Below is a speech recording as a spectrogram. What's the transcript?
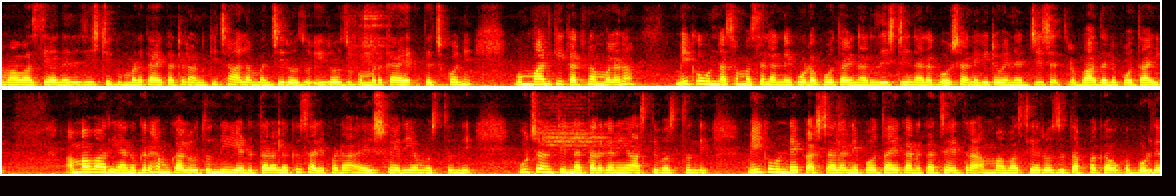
అమావాస్య అనేది దిష్టి గుమ్మడికాయ కట్టడానికి చాలా మంచి రోజు. ఈరోజు గుమ్మడికాయ తెచ్చుకొని గుమ్మానికి కట్టడం వలన మీకు ఉన్న సమస్యలన్నీ కూడా పోతాయి. నరదిష్టి నరఘోష నెగిటివ్ ఎనర్జీ శత్రు బాధలు పోతాయి. అమ్మవారి అనుగ్రహం కలుగుతుంది. ఏడు తరలకు సరిపడా ఐశ్వర్యం వస్తుంది. కూర్చొని తిన్న తరగని ఆస్తి వస్తుంది. మీకు ఉండే కష్టాలన్నీ పోతాయి కనుక చైత్ర అమావాస్య రోజు తప్పక ఒక బూడిద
